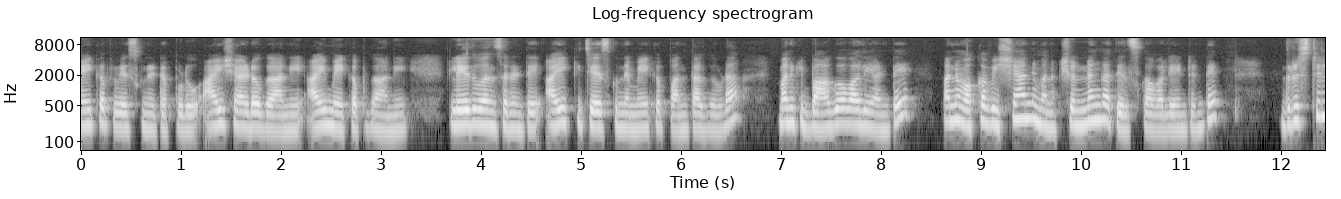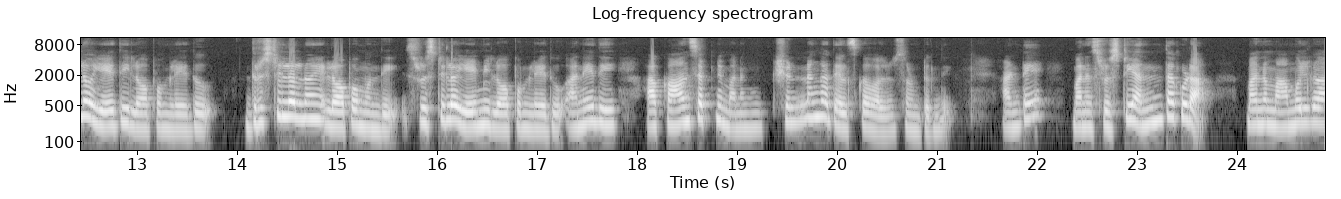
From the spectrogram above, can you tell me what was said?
మేకప్ వేసుకునేటప్పుడు ఐ షాడో కానీ ఐ మేకప్ కానీ లేదు అంటే ఐకి చేసుకునే మేకప్ అంతా కూడా మనకి బాగోవాలి అంటే మనం ఒక విషయాన్ని మనం క్షుణ్ణంగా తెలుసుకోవాలి. ఏంటంటే దృష్టిలో ఏది లోపం లేదు? దృష్టిలోనే లోపం ఉంది. సృష్టిలో ఏమీ లోపం లేదు అనేది ఆ కాన్సెప్ట్ని మనం క్షుణ్ణంగా తెలుసుకోవాల్సి ఉంటుంది. అంటే మన సృష్టి అంతా కూడా మనం మామూలుగా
